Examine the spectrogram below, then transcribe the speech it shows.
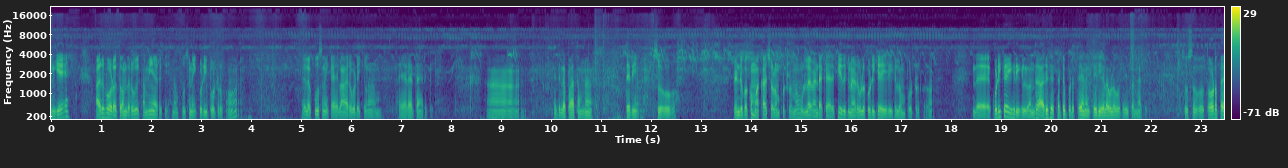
இங்கே அருகோட தொந்தரவு கம்மியாக இருக்குது நான் பூசணி கொடி போட்டிருக்கோம். இதில் பூசணிக்காயெல்லாம் அறுவடைக்கெல்லாம் தயாராக தான் இருக்குது இதில் பார்த்தோம்னா தெரியும். ஸோ ரெண்டு பக்கம் மக்காச்சோளம் போட்டிருந்தோம். உள்ளே வெண்டைக்காய் இருக்குது இதுக்கு நடுவில் கொடிக்காய்கறிகளும் போட்டிருக்கிறோம். இந்த கொடிக்காய்கறிகள் வந்து அருகை கட்டுப்படுத்த எனக்கு பெரிய அளவில் உதவி பண்ணாது. ஸோ ஸோ தோட்டத்தை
